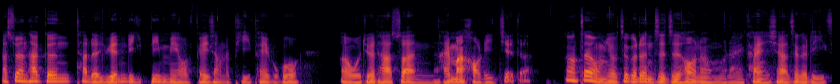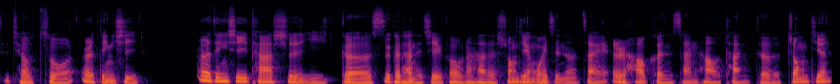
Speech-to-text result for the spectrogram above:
那虽然它跟它的原理并没有非常的匹配，不过呃，我觉得它算还蛮好理解的。那在我们有这个认知之后呢，我们来看一下这个例子，叫做二丁烯。二丁烯它是一个四个碳的结构，那它的双键位置呢在二号跟三号碳的中间。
